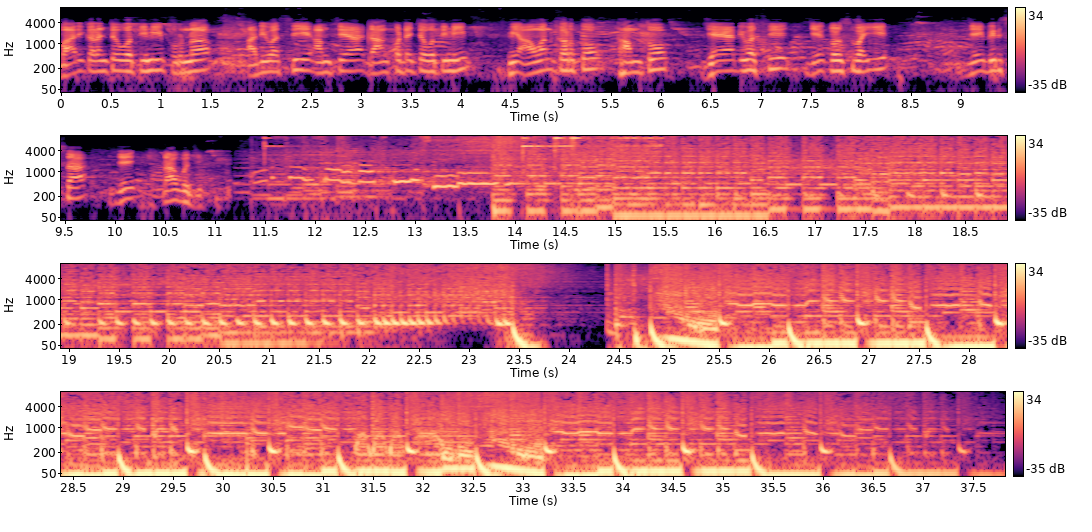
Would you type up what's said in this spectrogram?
बारीकरांच्या वतीने पूर्ण आदिवासी आमच्या डांगपट्याच्या वतीने मी आवाहन करतो थांबतो. जय आदिवासी जय कळसुबाई जय बिरसा जय राघोजी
